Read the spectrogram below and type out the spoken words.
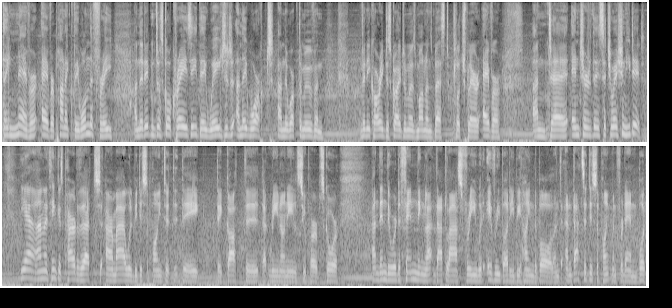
they never ever panicked. They won the free, and they didn't just go crazy. They waited and they worked, and they worked the move. And Vinny Corey described him as Monaghan's best clutch player ever and uh, enter the situation he did. Yeah, and I think as part of that, Armagh will be disappointed that they they got the that Rian O'Neill superb score. And then they were defending that last free with everybody behind the ball, and, and that's a disappointment for them. But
